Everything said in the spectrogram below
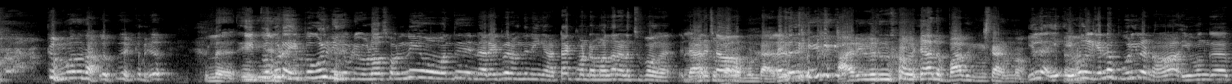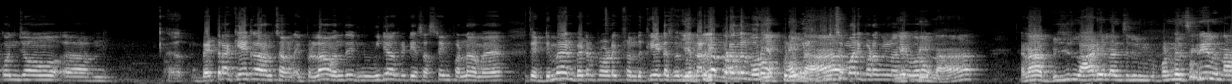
பார்க்கும்போது நான் அழுதே கிடையாது. இல்ல இப்ப கூட இப்ப கூட நீங்க இப்படி இவ்வளவு சொன்னியும் வந்து நிறைய பேர் வந்து நீங்க அட்டாக் பண்ற மாதிரி தான் நினைச்சுப்பாங்க. முண்டை. அறிவு- அதை பாத்துக்க இல்ல இவங்களுக்கு என்ன புரியலன்னா இவங்க கொஞ்சம் பெட்டரா கேட்க ஆரம்பிச்சாங்க. இப்பெல்லாம் வந்து மீடியாக்ரிட்டியை சஸ்டைன் பண்ணாம demand better product from the creators வந்து நல்ல படங்கள் வரும். பிடிச்ச மாதிரி படங்கள் நிறைய வரும். ஏன்னா பிஜில் ஆடியோ லான்ச்ல நீங்க பண்ண சரியில்லைண்ணா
